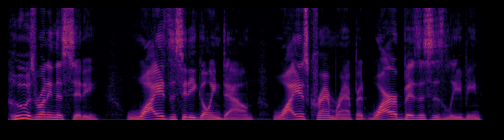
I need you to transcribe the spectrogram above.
Who is running this city? Why is the city going down? Why is crime rampant? Why are businesses leaving?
